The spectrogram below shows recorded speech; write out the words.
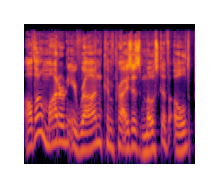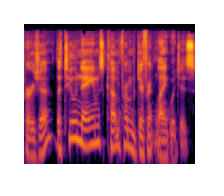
Although modern Iran comprises most of Old Persia, the two names come from different languages.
